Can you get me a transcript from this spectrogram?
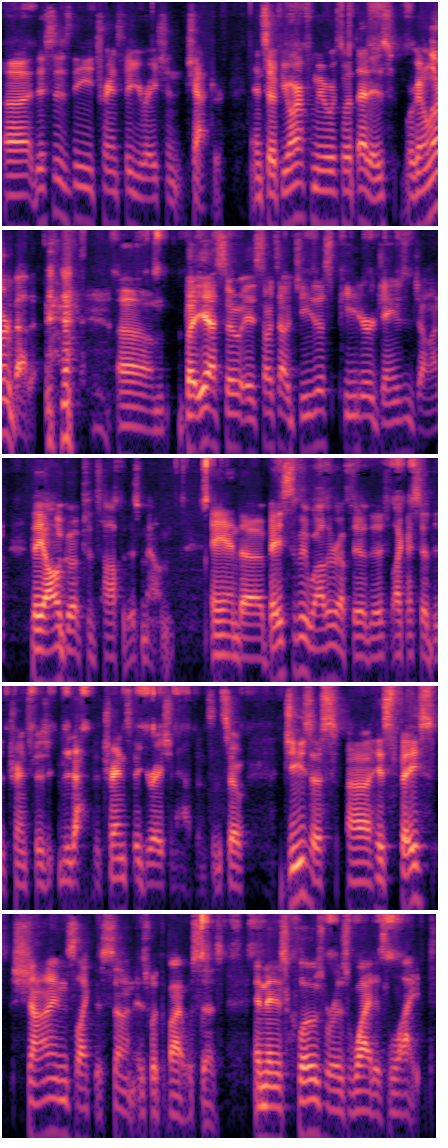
Uh, this is the Transfiguration chapter. And so if you aren't familiar with what that is, we're going to learn about it. um, but yeah, so it starts out Jesus, Peter, James, and John. They all go up to the top of this mountain. And uh, basically, while they're up there, the, like I said, the, transfig- the, the transfiguration happens. And so Jesus, uh, his face shines like the sun, is what the Bible says. And then his clothes were as white as light.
